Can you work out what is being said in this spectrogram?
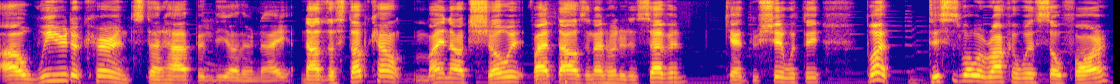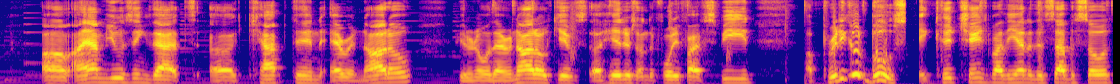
uh, weird occurrence that happened the other night. Now, the stub count might not show it 5,907. Can't do shit with it. But this is what we're rocking with so far. Um, I am using that uh, Captain Arenado. If you don't know what Arenado gives uh, hitters under 45 speed a pretty good boost. It could change by the end of this episode,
